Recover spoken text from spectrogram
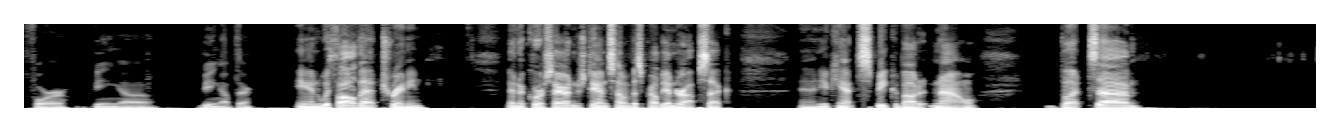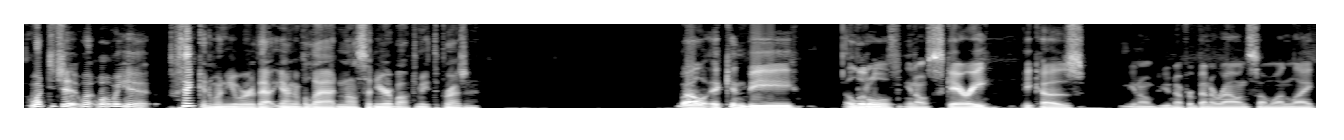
for being uh, being up there. And with all that training, and of course, I understand some of it's probably under OPSEC, and you can't speak about it now. But um, what did you? What, what were you thinking when you were that young of a lad, and all of a sudden you're about to meet the president? Well, it can be a little, you know, scary because you know you've never been around someone like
